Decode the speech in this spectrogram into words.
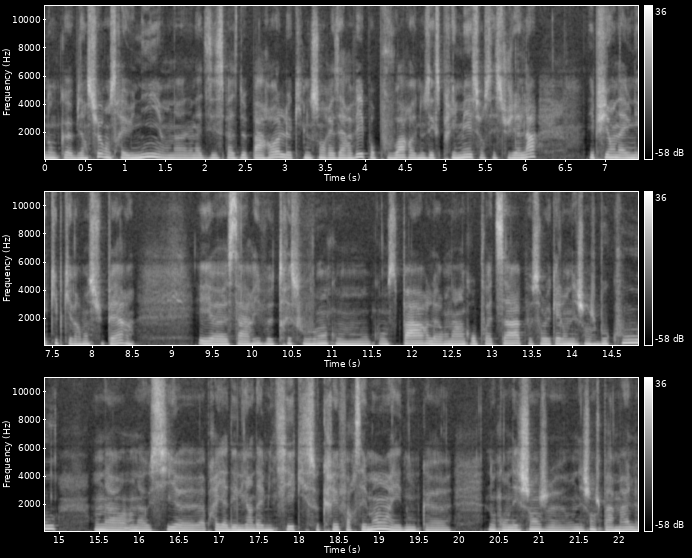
Donc bien sûr, on se réunit, on on a des espaces de parole qui nous sont réservés pour pouvoir nous exprimer sur ces sujets-là. Et puis on a une équipe qui est vraiment super. Et euh, ça arrive très souvent qu'on se parle. On a un groupe WhatsApp sur lequel on échange beaucoup. On a, on a aussi, euh, après, il y a des liens d'amitié qui se créent forcément. Et donc, euh, donc on, échange, on échange pas mal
